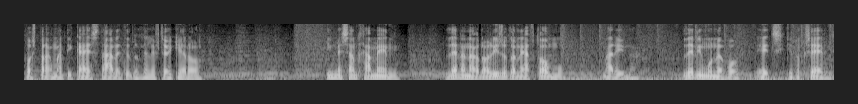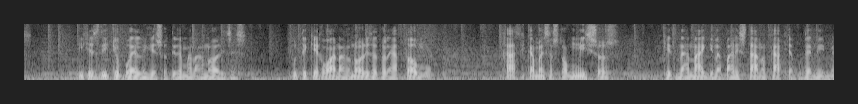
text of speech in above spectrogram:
πως πραγματικά αισθάνεται τον τελευταίο καιρό. «Είμαι σαν χαμένη. Δεν αναγνωρίζω τον εαυτό μου, Μαρίνα. Δεν ήμουν εγώ έτσι και το ξέρεις. Είχες δίκιο που έλεγες ότι δεν με αναγνώριζες. Ούτε κι εγώ αναγνώριζα τον εαυτό μου. Χάθηκα μέσα στο μίσος και την ανάγκη να παριστάνω κάποια που δεν είμαι.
